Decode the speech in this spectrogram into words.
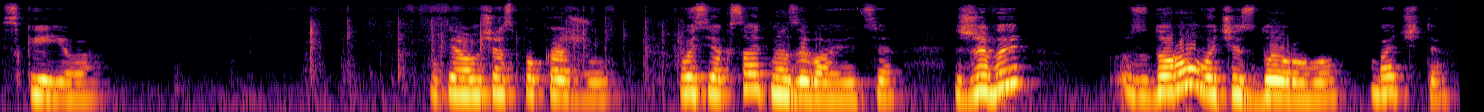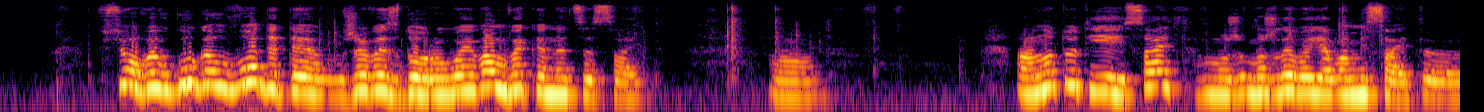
З Києва. От я вам зараз покажу. Ось як сайт називається. Живи здорово чи здорово. Бачите? Все, ви в Google вводите живи здорово і вам викине це сайт. От. А, ну тут є і сайт. Мож, можливо, я вам і сайт е,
